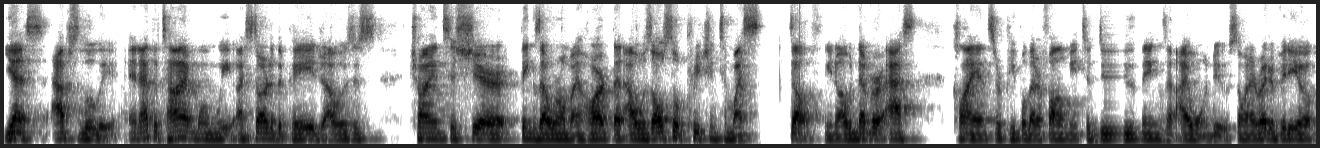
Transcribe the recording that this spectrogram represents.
Yes absolutely. And at the time when we i started the page i was just trying to share things that were on my heart that i was also preaching to myself. You know i would never ask clients or people that are following me to do things that I won't do. So when I write a video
